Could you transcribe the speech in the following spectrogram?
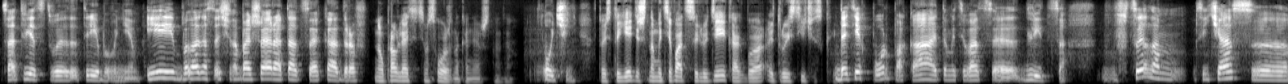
соответствуя требованиям. И была достаточно большая ротация кадров. Но управлять этим сложно, конечно, да. Очень. То есть ты едешь на мотивации людей как бы альтруистической? До тех пор, пока эта мотивация длится. В целом сейчас э,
